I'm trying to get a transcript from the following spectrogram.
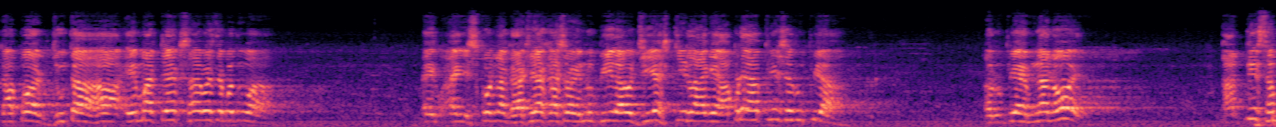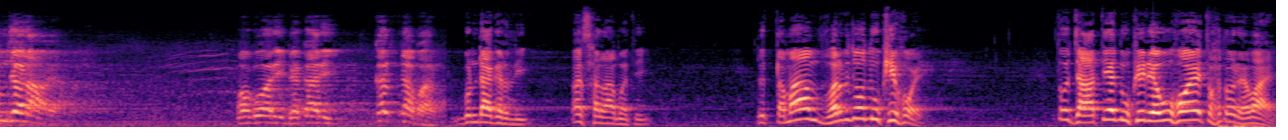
કાપડ, જૂતા, હા, એમાં ટેક્સ આવે છે બધું આ. આ ઇસ્કોનના ગાંઠિયા ખાશો, એનું બિલ આવે જીએસટી લાગે, આપણે આપીએ છીએ રૂપિયા. આ રૂપિયા એમના ન હોય. આટલી સમજણ આવે. મોંઘવારી, બેકારી, કલ્પના બહાર ગુંડાગર્દી, અસલામતી. એટલે તમામ વર્ગ જો દુઃખી હોય, તો જાતે દુઃખી રહેવું હોય તો તો રહેવાય.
